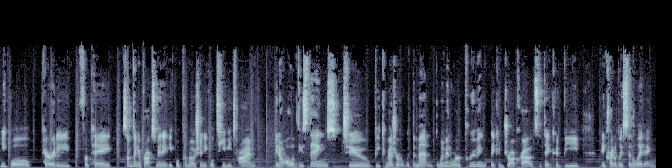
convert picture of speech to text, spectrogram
equal parity for pay, something approximating equal promotion, equal TV time, you know, all of these things to be commensurate with the men. The women were proving that they could draw crowds, that they could be incredibly scintillating.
